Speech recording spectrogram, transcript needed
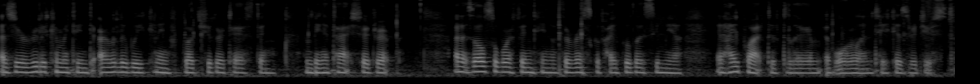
as you're really committing to hourly wakening for blood sugar testing and being attached to a drip. And it's also worth thinking of the risk of hypoglycemia in hypoactive delirium if oral intake is reduced.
